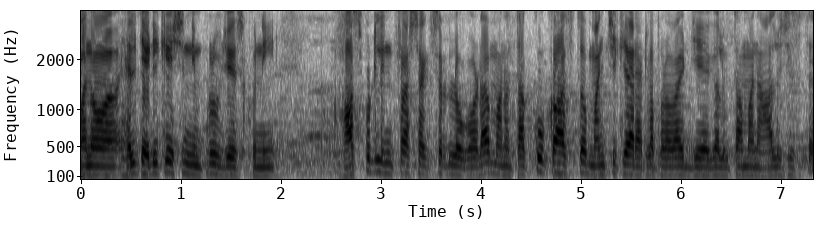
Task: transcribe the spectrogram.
మనం హెల్త్ ఎడ్యుకేషన్ ఇంప్రూవ్ చేసుకుని హాస్పిటల్ ఇన్ఫ్రాస్ట్రక్చర్లో కూడా మనం తక్కువ కాస్ట్తో మంచి కేర్ అట్లా ప్రొవైడ్ చేయగలుగుతామని ఆలోచిస్తే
